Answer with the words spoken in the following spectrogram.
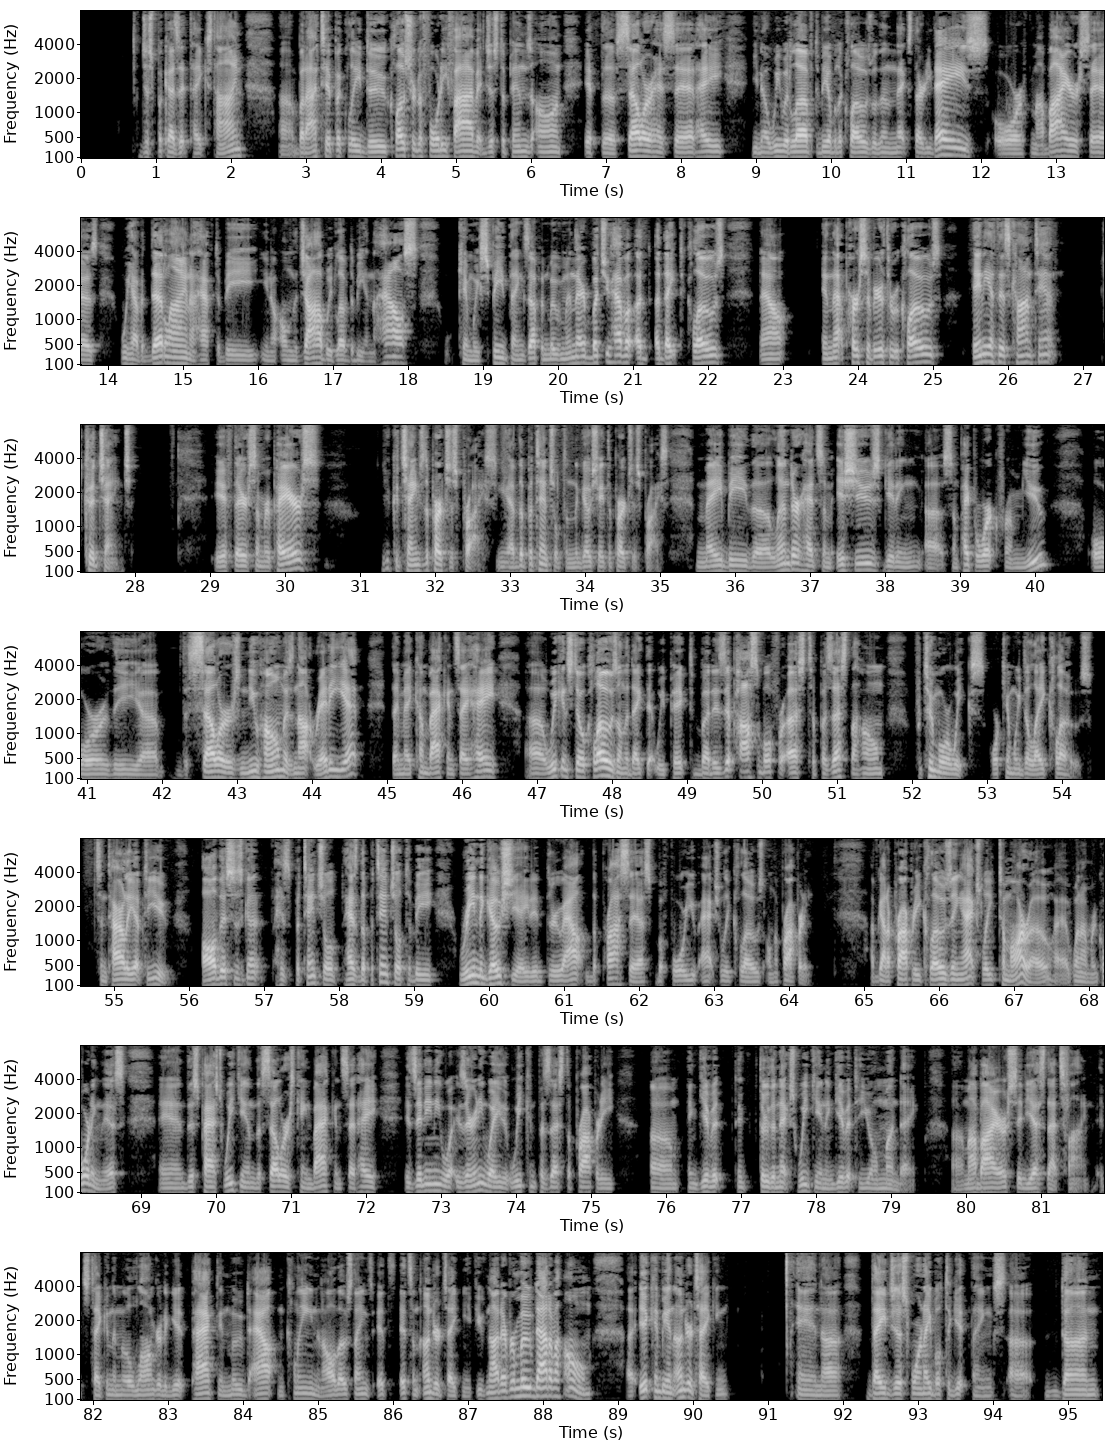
just because it takes time. Uh, but I typically do closer to 45. It just depends on if the seller has said, hey, you know, we would love to be able to close within the next 30 days. Or if my buyer says, we have a deadline, I have to be, you know, on the job, we'd love to be in the house. Can we speed things up and move them in there? But you have a, a, a date to close. Now, in that persevere through close, any of this content could change. If there's some repairs, you could change the purchase price. You have the potential to negotiate the purchase price. Maybe the lender had some issues getting uh, some paperwork from you, or the uh, the seller's new home is not ready yet. They may come back and say, "Hey, uh, we can still close on the date that we picked, but is it possible for us to possess the home for two more weeks, or can we delay close?" It's entirely up to you. All this is going has potential has the potential to be renegotiated throughout the process before you actually close on the property. I've got a property closing actually tomorrow uh, when I'm recording this. And this past weekend, the sellers came back and said, "Hey, is it any? Is there any way that we can possess the property um, and give it uh, through the next weekend and give it to you on Monday?" Uh, my buyer said, "Yes, that's fine." It's taken them a little longer to get packed and moved out and clean and all those things. It's it's an undertaking. If you've not ever moved out of a home, uh, it can be an undertaking. And uh, they just weren't able to get things uh, done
